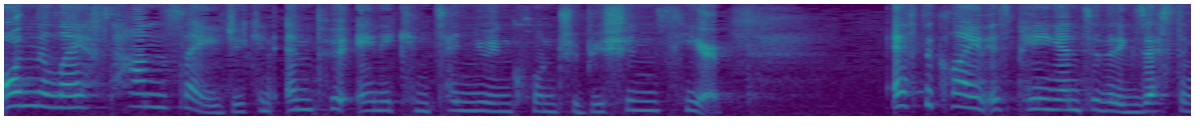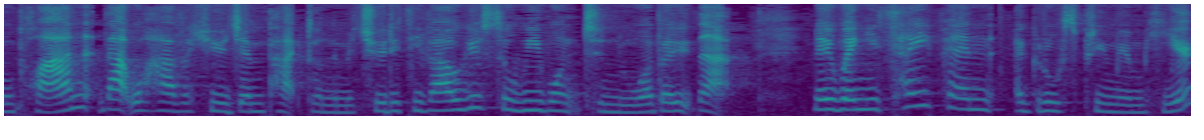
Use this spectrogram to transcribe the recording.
On the left hand side you can input any continuing contributions here. If the client is paying into their existing plan that will have a huge impact on the maturity value so we want to know about that. Now when you type in a gross premium here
